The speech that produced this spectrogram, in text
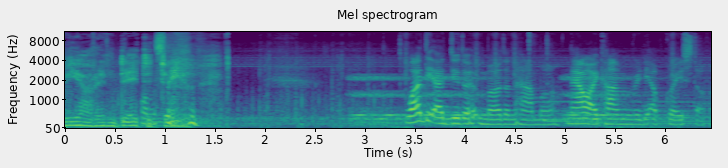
We are indebted to you. Why did I do the Mirdan Hammer? Now I can't really upgrade stuff.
